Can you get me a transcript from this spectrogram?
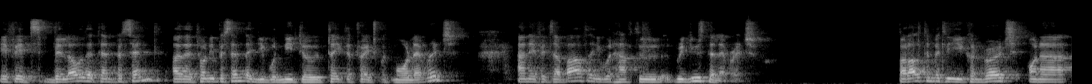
if it's below the 10% or the 20%, then you would need to take the trades with more leverage. And if it's above, then you would have to reduce the leverage. But ultimately, you converge on a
